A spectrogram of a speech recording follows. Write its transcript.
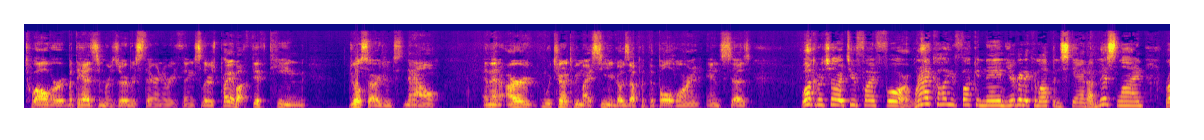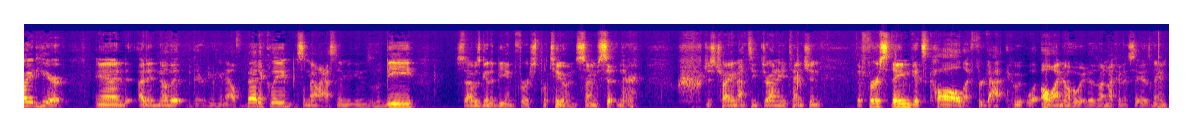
12 or, but they had some reservists there and everything. So there's probably about 15 drill sergeants now. And then our, which turned out to be my senior, goes up with the bullhorn and says, Welcome to Charlie 254. When I call your fucking name, you're going to come up and stand on this line right here. And I didn't know that they were doing it alphabetically, so my last name begins with a B. So I was going to be in first platoon. So I'm sitting there, just trying not to draw any attention. The first name gets called. I forgot who. Oh, I know who it is. I'm not going to say his name.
